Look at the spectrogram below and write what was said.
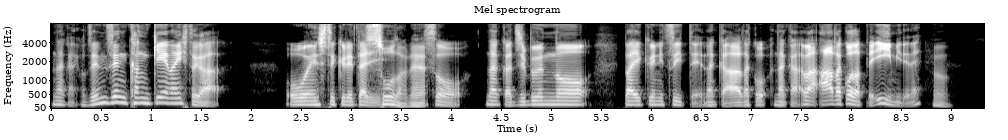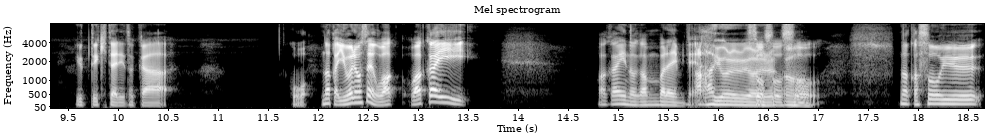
なんかね、全然関係ない人が応援してくれたり、そうだね。そう。なんか自分のバイクについて、なんかああだこ、なんか、まあああだこだっていい意味でね、うん。言ってきたりとか、こう、なんか言われません？わ、若い、若いの頑張れ、みたいな。ああ、言われる言われる。そうそうそう。なんかそういう、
